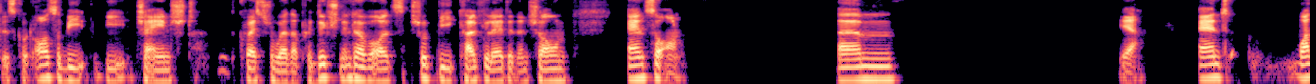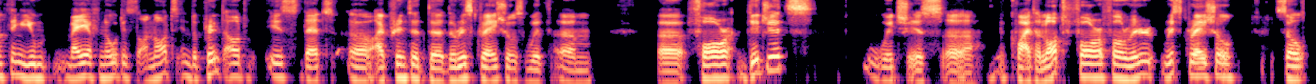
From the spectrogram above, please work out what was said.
This could also be, be changed. The question whether prediction intervals should be calculated and shown, and so on. Um, yeah. And one thing you may have noticed or not in the printout is that uh, I printed the, the risk ratios with um, uh, four digits, which is uh, quite a lot for, for risk ratio. So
